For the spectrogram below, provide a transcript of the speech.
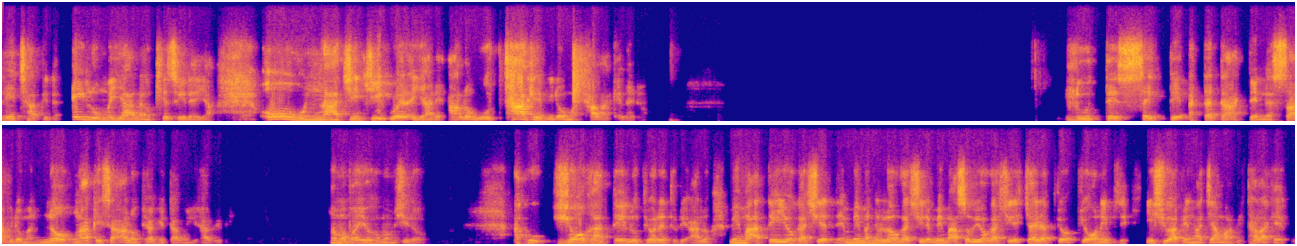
လှဲချပစ်တဲ့အဲ့လိုမရနိုင်ဖြစ်စေတဲ့အရာအိုးနာကျင်ကြည်ကွဲတဲ့အရာတွေအလုံးကိုထားခဲ့ပြီးတော့မှထားလာခဲ့လိုက်တော့လူတဲ့စိတ်တဲ့အတ္တတာအတင်းနဲ့စပြီးတော့မှ no ငါကိစ္စအလုံးဖျောက်ခဲ့တာဝင်ယူထားပြီ။နောက်မှဘာယောဂမှမရှိတော့အခုယောဂတယ်လို့ပြောတဲ့သူတွေအားလုံးမင်းမအသေးယောဂရှိတယ်မင်းမနှလုံးကရှိတယ်မင်းမအဆုပ်ယောဂရှိတယ်ကြိုက်တာပြောပြောနေပြီယေရှုအပြင်ငါကြမ်းပါပြီထလာခဲ့အခု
